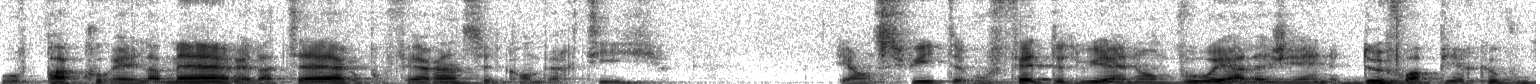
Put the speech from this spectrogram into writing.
vous parcourez la mer et la terre pour faire un seul converti, et ensuite vous faites de lui un homme voué à la gêne, deux fois pire que vous.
